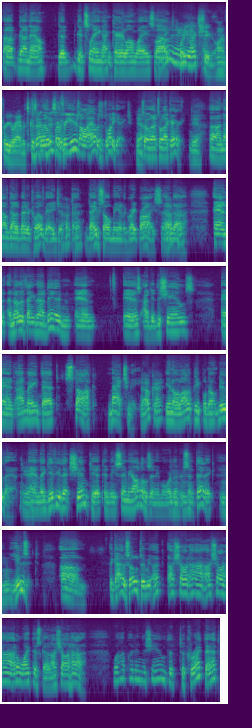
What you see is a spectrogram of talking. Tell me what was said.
uh, gun now. Good good sling. I can carry a long ways. Light. Oh, What do you go. like to shoot on for your rabbits? Because well, for, is for years, all I had was a 20 gauge. Yeah. So that's what I carry. Yeah. Uh, now I've got a better 12 gauge. That, Okay. uh, Dave sold me at a great price. And Okay. uh, and another thing that I did and, and is I did the shims, and I made that stock match me. Okay. You know, a lot of people don't do that, Yeah. and they give you that shim kit in these semi-autos anymore that are synthetic. Use it. Um, the guy who sold it to me, I, I shot high. I shot high. I don't like this gun. I shot high. Well, I put in the shim to, to correct that.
